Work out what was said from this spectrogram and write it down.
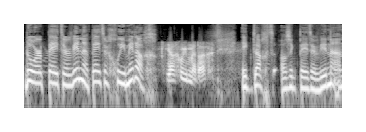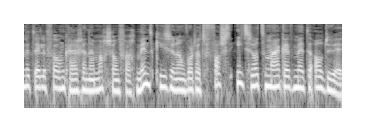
door Peter Winnen. Peter, goedemiddag. Ja, goedemiddag. Ik dacht, als ik Peter Winnen aan de telefoon krijg... en hij mag zo'n fragment kiezen... dan wordt het vast iets wat te maken heeft met de Alpe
